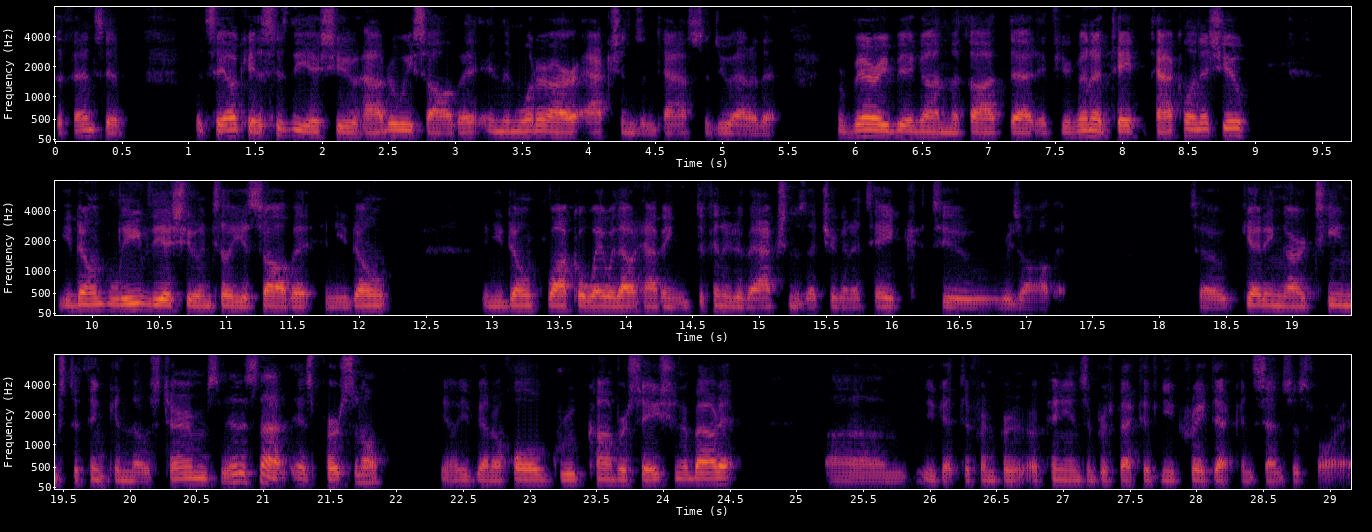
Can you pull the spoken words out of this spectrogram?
defensive but say okay this is the issue. How do we solve it? And then what are our actions and tasks to do out of it? We're very big on the thought that if you're going to take tackle an issue you don't leave the issue until you solve it and you don't and you don't walk away without having definitive actions that you're going to take to resolve it. So getting our teams to think in those terms and it's not as personal. You know you've got a whole group conversation about it. Um, you get different per- opinions and perspectives and you create that consensus for it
